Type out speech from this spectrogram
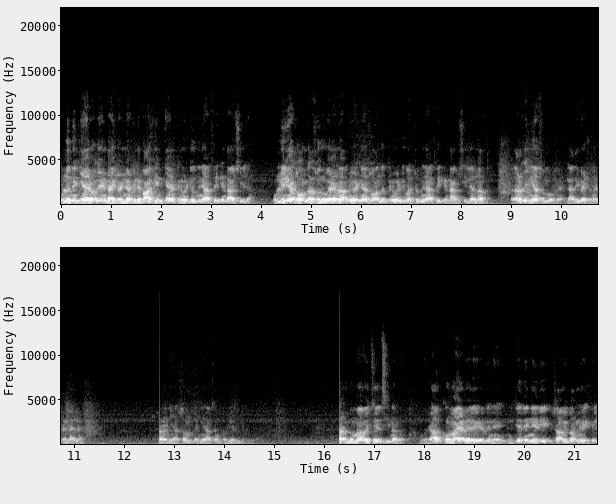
ഉള്ളിൽ നിന്ന് ജ്ഞാനോദയം ഉണ്ടായിക്കഴിഞ്ഞാൽ പിന്നെ ബാഹ്യ ജ്ഞാനത്തിന് വേണ്ടി ഒന്നിനെ ആശ്രയിക്കേണ്ട ആവശ്യമില്ല. ഉള്ളിൽ ഞാൻ സ്വതന്ത്ര സ്വരൂപനാന്ന് അറിഞ്ഞു കഴിഞ്ഞാൽ സ്വാതന്ത്ര്യത്തിന് വേണ്ടി മറ്റൊന്നിനെ ആശ്രയിക്കേണ്ട ആവശ്യമില്ല എന്നർത്ഥം അതാണ് സന്യാസം എന്ന് പറഞ്ഞാൽ അല്ലാതെ ഈ വേഷം കെട്ടല്ല അല്ല സന്യാസം സന്യാസം കറിയായിട്ട് മാവച്ചേൽസി എന്നാണ് ഒരാൾക്കും അയാൾ പിന്നെ നിത്യധന്യതി സ്വാമി പറഞ്ഞു വെക്കൽ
